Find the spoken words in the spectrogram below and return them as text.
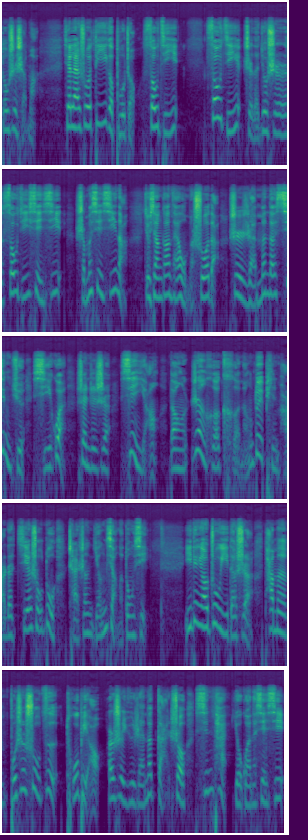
都是什么。先来说第一个步骤：搜集。搜集指的就是搜集信息，什么信息呢？就像刚才我们说的，是人们的兴趣、习惯，甚至是信仰等任何可能对品牌的接受度产生影响的东西。一定要注意的是，它们不是数字、图表，而是与人的感受、心态有关的信息。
